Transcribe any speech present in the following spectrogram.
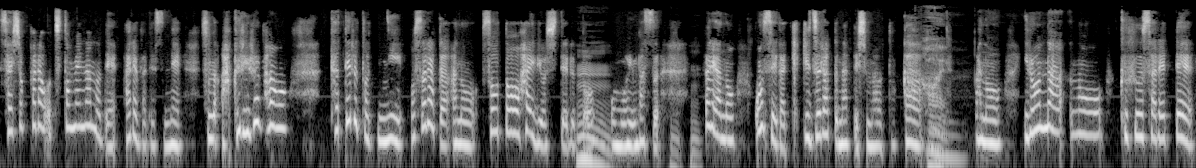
最初からお勤めなのであればですね、そのアクリル板を立てるときに、おそらく、あの、相当配慮してると思います。やうんうんっぱりあの、音声が聞きづらくなってしまうとか、はい。あの、いろんな、あの、工夫されて、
